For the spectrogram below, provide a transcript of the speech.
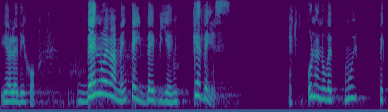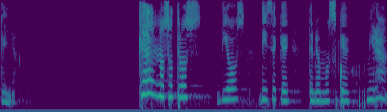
Y él le dijo, ve nuevamente y ve bien. ¿Qué ves? Una nube muy pequeña. ¿Qué nosotros, Dios, dice que tenemos que mirar?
